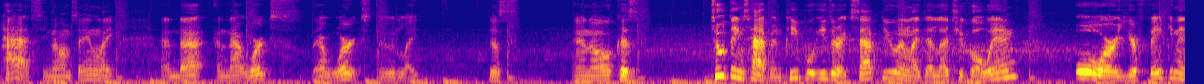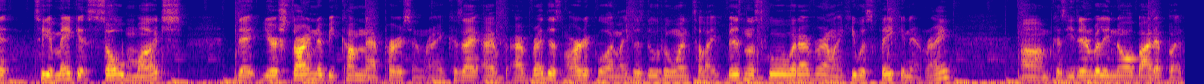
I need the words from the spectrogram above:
passed. You know what I'm saying? Like, and that and that works. That works, dude. Like, just you know, because two things happen. People either accept you and like they let you go in, or you're faking it till you make it so much that you're starting to become that person, right? Because I've I've read this article and like this dude who went to like business school or whatever, and like he was faking it, right? Um, because he didn't really know about it, but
